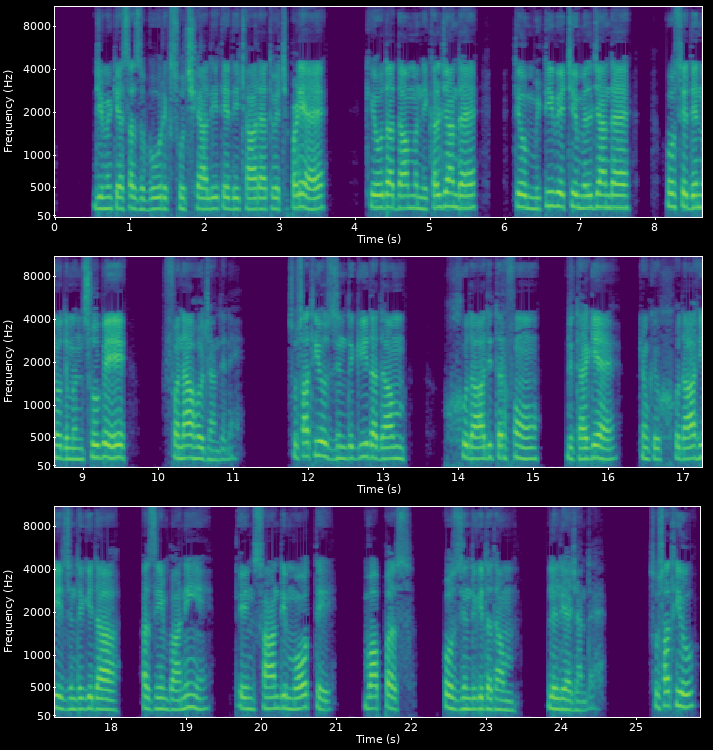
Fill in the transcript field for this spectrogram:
ਜਿਵੇਂ ਕਿ ਐਸਾ ਜ਼ਬੂਰ 146 ਤੇ ਦੀ 4 ਐਤ ਵਿੱਚ ਪੜਿਆ ਹੈ ਕਿ ਉਹਦਾ ਦਮ ਨਿਕਲ ਜਾਂਦਾ ਹੈ ਤੇ ਉਹ ਮਿੱਟੀ ਵਿੱਚ ਮਿਲ ਜਾਂਦਾ ਹੈ, ਉਸੇ ਦਿਨ ਉਹਦੇ ਮਨਸੂਬੇ ਫਨਾ ਹੋ ਜਾਂਦੇ ਨੇ। ਸੋ ਸਾਥੀਓ, ਜ਼ਿੰਦਗੀ ਦਾ ਦਮ ਖੁਦਾ ਦੀ ਤਰਫੋਂ ਦਿੱਤਾ ਗਿਆ ਹੈ, ਕਿਉਂਕਿ ਖੁਦਾ ਹੀ ਜ਼ਿੰਦਗੀ ਦਾ ਅਜ਼ੀਮ ਬਾਨੀ ਹੈ ਤੇ ਇਨਸਾਨ ਦੀ ਮੌਤ ਤੇ ਵਾਪਸ ਉਸ ਜ਼ਿੰਦਗੀ ਦਾ ਦਮ ਲੈ ਲਿਆ ਜਾਂਦਾ ਹੈ। ਸੋ ਸਾਥੀਓ,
